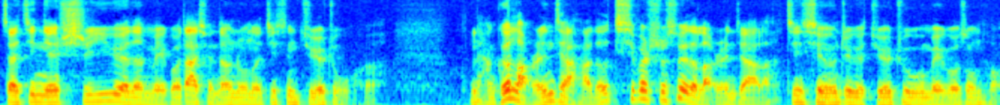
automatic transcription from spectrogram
在今年十一月的美国大选当中呢进行角逐啊，两个老人家哈，都七八十岁的老人家了，进行这个角逐美国总统。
